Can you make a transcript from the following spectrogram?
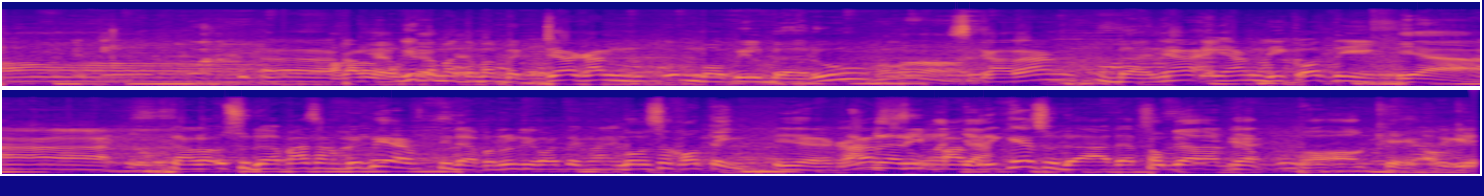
Oh. Eh, Oke, kalau oke, mungkin teman-teman bekerja kan mobil baru, Oh. sekarang banyak yang di coating. Iya. Ah, kalau sudah pasang PPF tidak perlu di coating lagi. Nggak usah coating. Iya, karena Langsung dari aja. pabriknya sudah ada top Sudah ada. coat-nya. Oh, oke, oke,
